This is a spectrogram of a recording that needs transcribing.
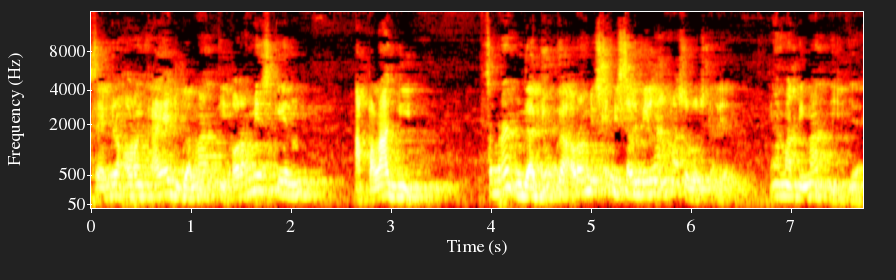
Saya bilang orang kaya juga mati, orang miskin, apalagi. Sebenarnya enggak juga, orang miskin bisa lebih lama saudara sekalian. Nggak mati-mati ya.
